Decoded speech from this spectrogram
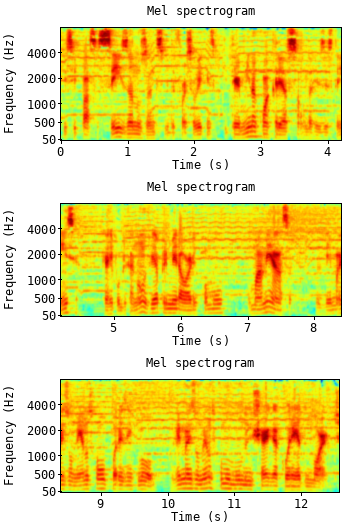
que se passa seis anos antes de The Force Awakens, que termina com a criação da Resistência, que a República não vê a Primeira Ordem como uma ameaça. Vê mais ou menos como, por exemplo, vê mais ou menos como o mundo enxerga a Coreia do Norte.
